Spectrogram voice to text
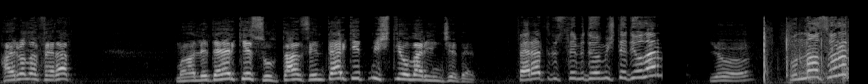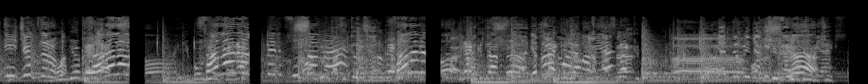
Hayrola Ferhat? Mahallede herkes sultan seni terk etmiş diyorlar inceden. Ferhat Rüstem'i dövmüş de diyorlar mı? Yo. Bundan sonra diyecektir Ne ama. oluyor? Sana ne? Ayıp oluyor Sana ne Ferhat. benim sultanım? Dur şunu be. Sana ne? Bırakın lan. Ya bırak oğlum ya. Bırakın. Ya dövmeyeceğim Şimdi şimdi ha. göreceksin.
